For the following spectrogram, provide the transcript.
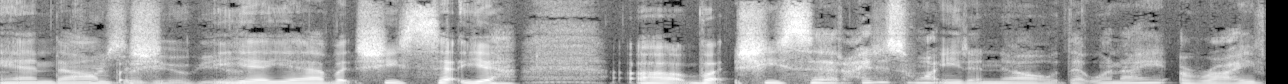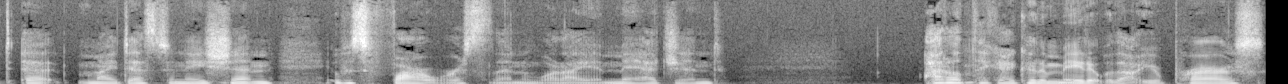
And um, she- do, yeah. yeah, yeah. But she said, Yeah. Uh, but she said, I just want you to know that when I arrived at my destination, it was far worse than what I imagined. I don't think I could have made it without your prayers.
